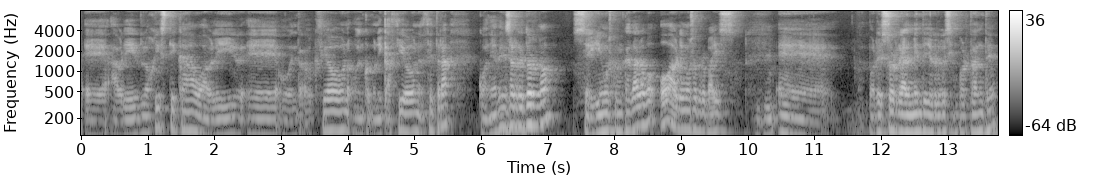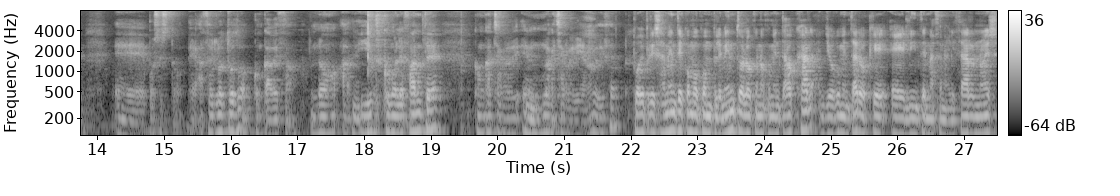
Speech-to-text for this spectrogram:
eh, abrir logística o abrir eh, o en traducción o en comunicación, etcétera, cuando ya tienes el retorno, seguimos con el catálogo o abrimos otro país. Eh, por eso realmente yo creo que es importante pues esto, hacerlo todo con cabeza, no ir como elefante con en una cacharrería, ¿no? Pues precisamente como complemento a lo que nos comentaba Oscar, yo comentaros que el internacionalizar no es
